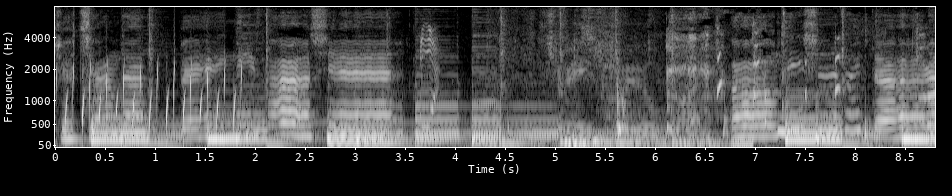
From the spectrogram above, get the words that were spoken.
倔强的不被你发现。Three, two, one，哦，你是对的人。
